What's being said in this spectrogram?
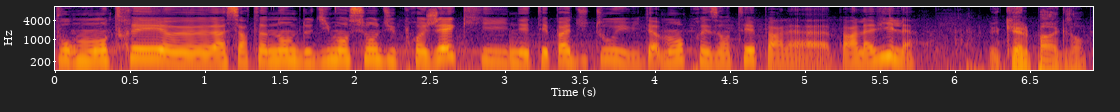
pour montrer euh, un certain nombre de dimensions du projet qui n'étaient pas du tout évidemment présentées par la, par la ville. Lesquels, par exemple?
